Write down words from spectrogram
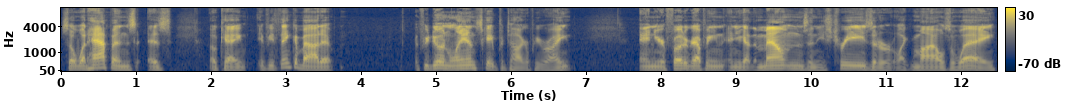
So what happens is, okay, if you think about it, if you're doing landscape photography, right, and you're photographing and you got the mountains and these trees that are like miles away,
